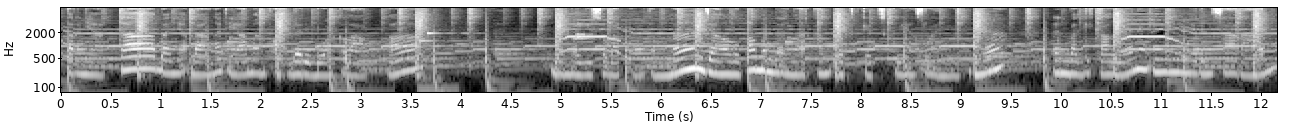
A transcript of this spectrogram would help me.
ternyata banyak banget ya manfaat dari buah kelapa. Dan bagi sobat teman-teman, jangan lupa mendengarkan podcast-podcastku yang selanjutnya. Dan bagi kalian yang ingin mengirim saran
